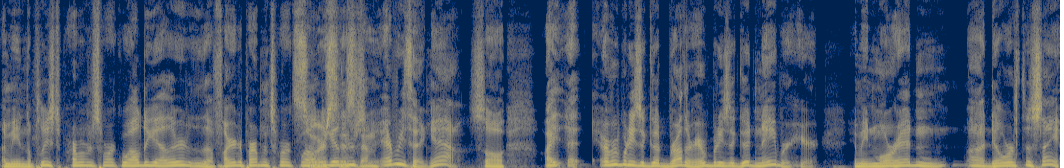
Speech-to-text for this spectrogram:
I mean, the police departments work well together. The fire departments work well Sewer together. system. Everything, yeah. So, I everybody's a good brother. Everybody's a good neighbor here. I mean, Moorhead and uh, Dilworth the same.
